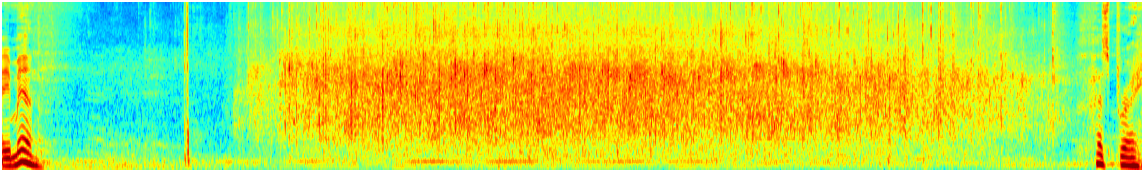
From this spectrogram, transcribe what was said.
Amen. Let's pray.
